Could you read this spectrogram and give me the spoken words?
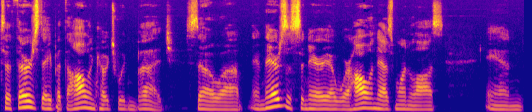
to Thursday. But the Holland coach wouldn't budge. So, uh, and there's a scenario where Holland has one loss, and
